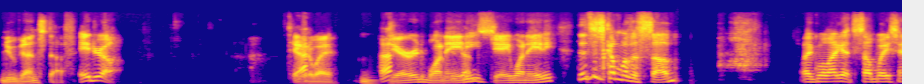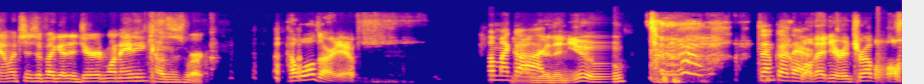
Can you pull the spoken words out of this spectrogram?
new gun stuff. Adriel, take Yeah. it away. Huh? Jared 180, J180. Does this come with a sub? Like, will I get Subway sandwiches if I get a Jared 180? How's this work? How old are you? Oh my god! Younger than you. Don't go there. Well, then you're in trouble.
